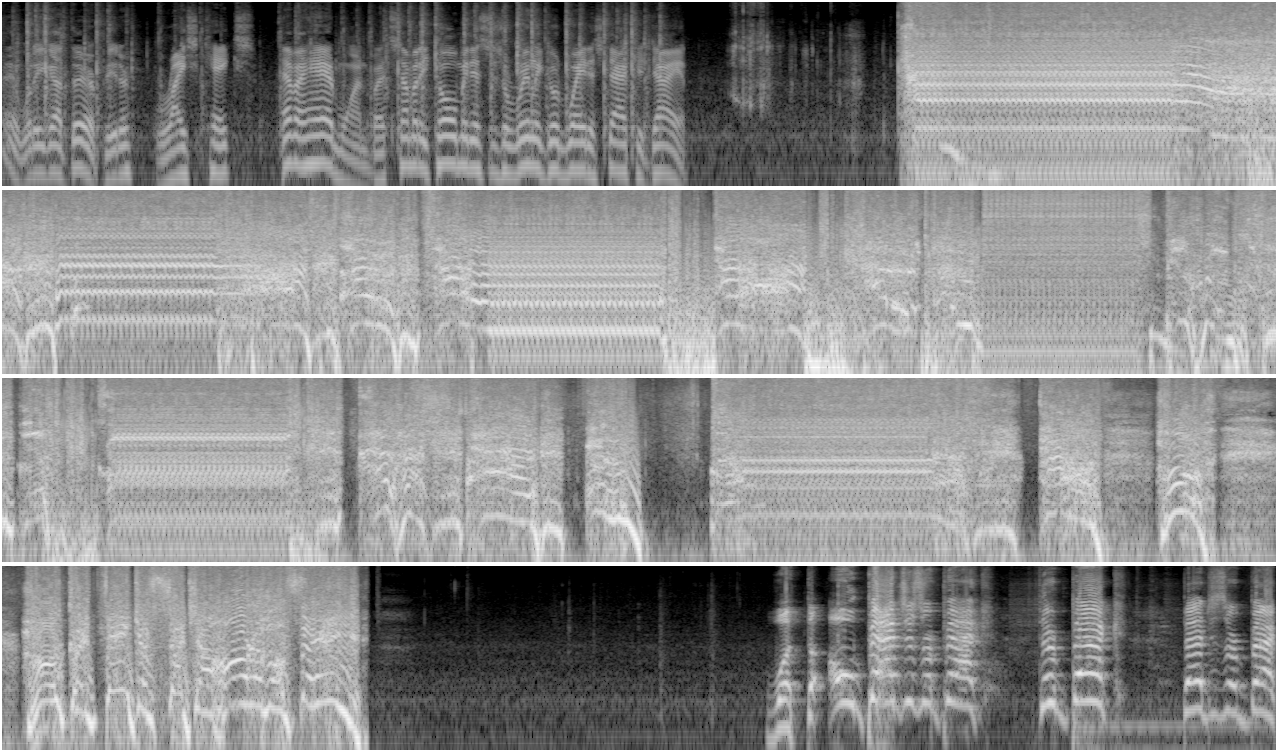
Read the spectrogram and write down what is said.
Hey, what do you got there, Peter? Rice cakes? Never had one, but somebody told me this is a really good way to start your diet. Could think of such a horrible thing? What the? Oh, badges are back! They're back! Badges are back!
